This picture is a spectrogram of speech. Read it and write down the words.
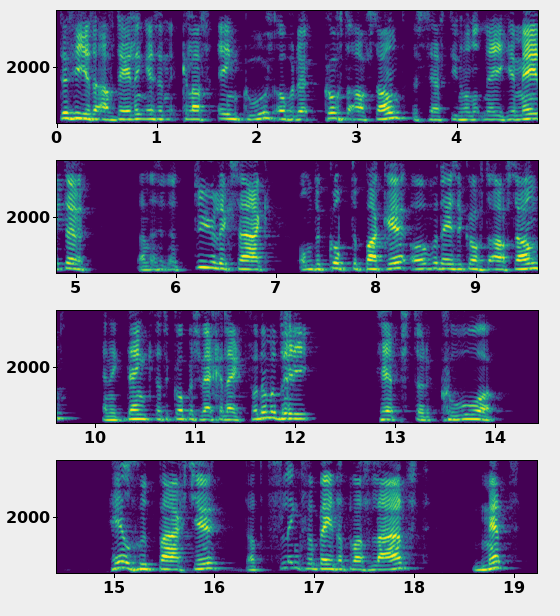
De vierde afdeling is een klas 1 koers over de korte afstand, 1609 meter. Dan is het natuurlijk zaak om de kop te pakken over deze korte afstand. En ik denk dat de kop is weggelegd voor nummer 3, Hipster Cool. Heel goed paardje, dat flink verbeterd was laatst. Met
